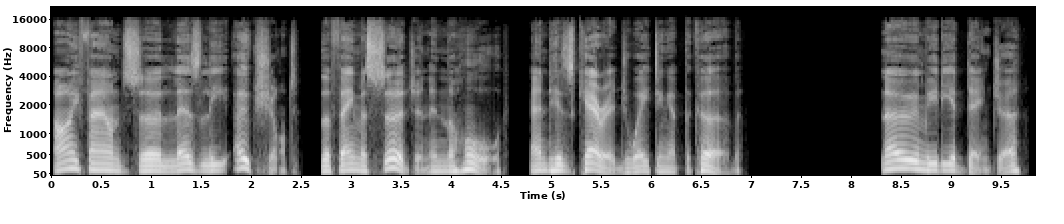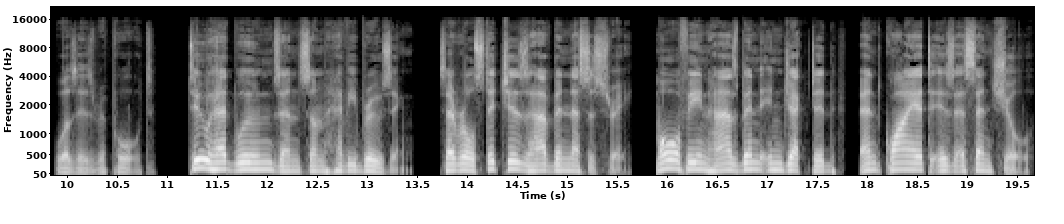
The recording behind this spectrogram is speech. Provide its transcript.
I found Sir Leslie Oakshott, the famous surgeon, in the hall, and his carriage waiting at the curb. No immediate danger, was his report. Two head wounds and some heavy bruising. Several stitches have been necessary. Morphine has been injected, and quiet is essential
